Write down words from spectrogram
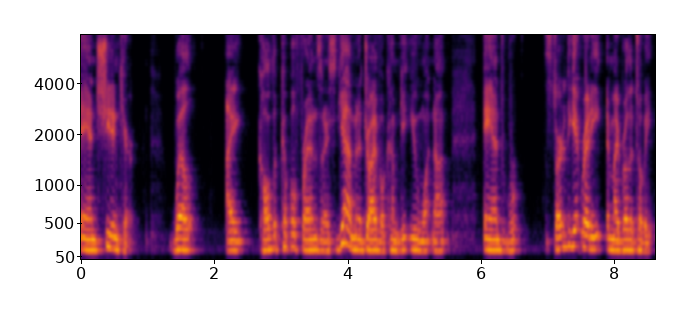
And she didn't care. Well, I called a couple friends and I said, Yeah, I'm going to drive. I'll come get you and whatnot. And started to get ready. And my brother told me,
